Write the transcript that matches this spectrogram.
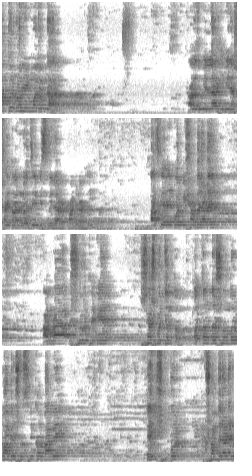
আব্দুর রহিম মজুমদার। আলহামদুলিল্লাহ মিনা শাইতান রাজিম বিসমিল্লাহ রহমান রাহিম। আজকের এই কর্মী সম্মেলনের আমরা শুরু থেকে শেষ পর্যন্ত অত্যন্ত সুন্দরভাবে, সুশৃঙ্খলভাবে এই সম্মেলনের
